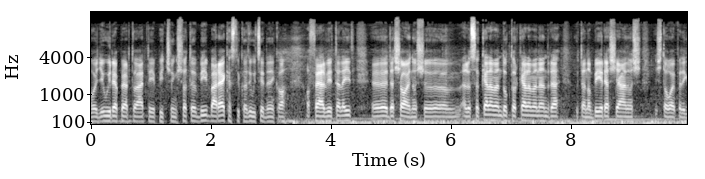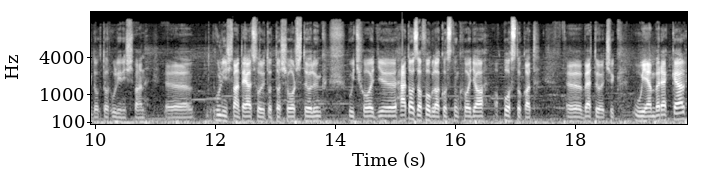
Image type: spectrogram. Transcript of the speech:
hogy új repertoárt építsünk, stb. Bár elkezdtük az új cd a, a felvételeit, de sajnos először Kelemen, dr. Kelemen Endre, utána Béres János, és tavaly pedig dr. Hulin István. Hulin Istvánt elszólította a sors tőlünk, úgyhogy hát azzal foglalkoztunk, hogy a, a posztokat betöltsük új emberekkel,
